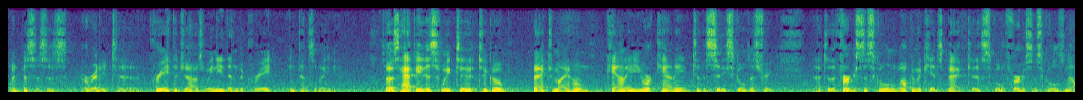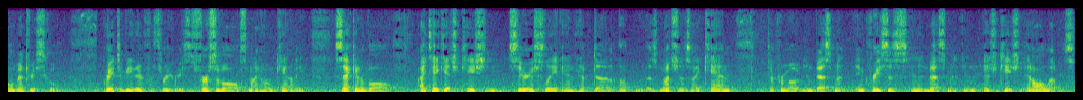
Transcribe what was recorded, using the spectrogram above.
when businesses are ready to create the jobs we need them to create in Pennsylvania. So I was happy this week to, to go back to my home county, York County, to the city school district, uh, to the Ferguson School, and welcome the kids back to school. Ferguson School is an elementary school. Great to be there for three reasons. First of all, it's my home county. Second of all, I take education seriously and have done uh, as much as I can to promote investment, increases in investment in education at all levels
